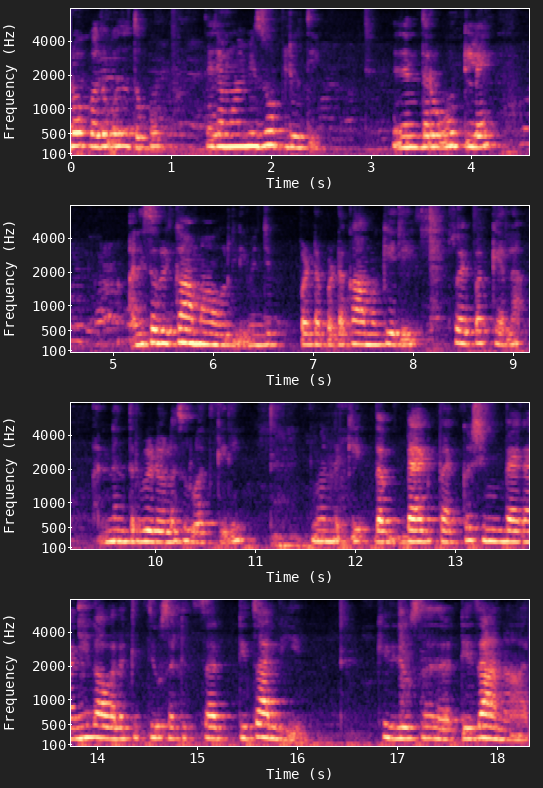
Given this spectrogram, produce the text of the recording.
डोकं दुखत होतं खूप. त्याच्यामुळे मी झोपली होती. त्याच्यानंतर उठले आणि सगळी कामं आवरली. म्हणजे पटापटा कामं केली स्वयंपाक केला आणि नंतर व्हिडिओला सुरुवात केली. म्हणलं की एकदा बॅग पॅक कशी बॅग आणि गावाला किती दिवसासाठी चालली आहे. किती दिवसासाठी जाणार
